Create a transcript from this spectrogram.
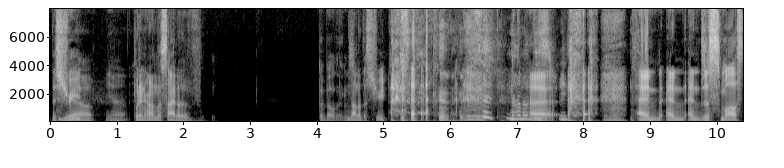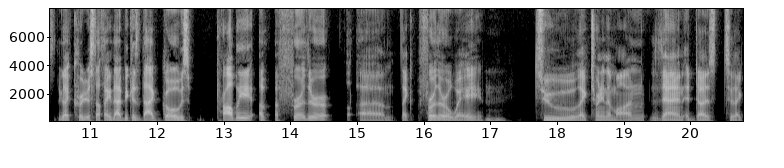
the street, Yeah. Yeah. putting her on the side of The buildings. not of the street. None of Uh, this. and and and just small st- like courteous stuff like that because that goes probably a, a further um like further away Mhm. to like turning them on than it does to like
